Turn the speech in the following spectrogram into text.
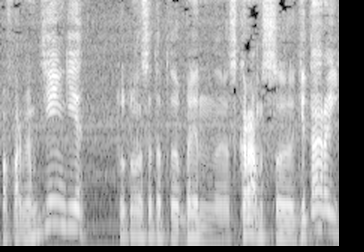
пофармим деньги. Тут у нас этот, э, блин, э, скрам с э, гитарой.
